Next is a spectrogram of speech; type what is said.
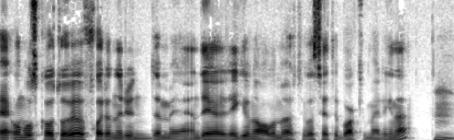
Eh, og nå skal vi for en runde med en del regionale møter for å se tilbakemeldingene. Mm.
